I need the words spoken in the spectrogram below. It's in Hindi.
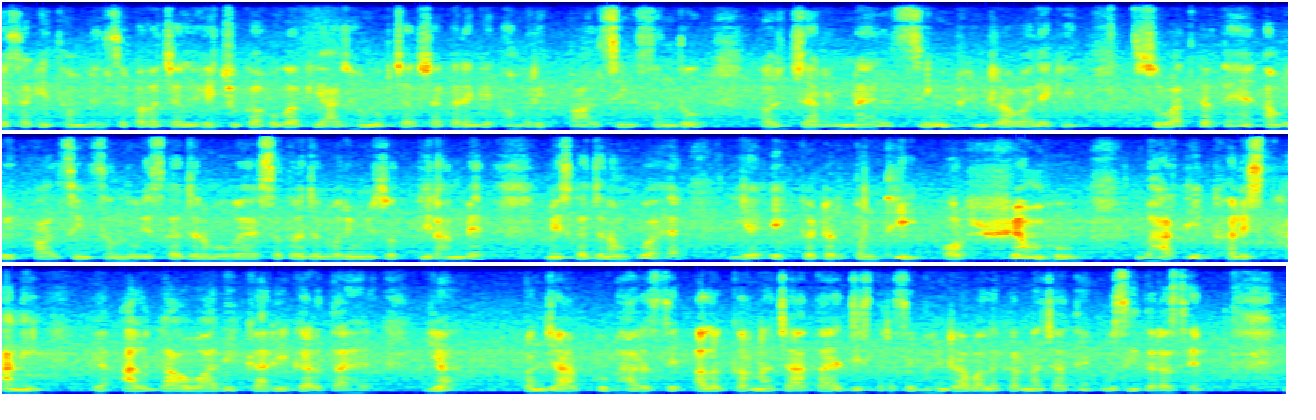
जैसा कि थंबनेल से पता चल ही चुका होगा कि आज हम लोग चर्चा करेंगे अमृतपाल सिंह संधू और जर्नैल सिंह भिंडरावाले की। शुरुआत करते हैं अमृतपाल सिंह संधू। इसका जन्म हुआ है 17 जनवरी उन्नीस सौ तिरानवे में इसका जन्म हुआ है। यह एक कट्टरपंथी और स्वयंभू भारतीय खलिस्तानी या अलगाववादी कार्यकर्ता है। यह पंजाब को भारत से अलग करना चाहता है, जिस तरह से भिंडरा वाला करना चाहते हैं, उसी तरह से।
